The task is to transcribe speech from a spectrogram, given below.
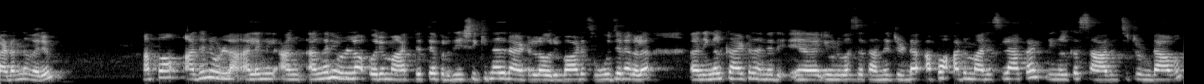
കടന്നു വരും. അപ്പോൾ അതിനുള്ള അല്ലെങ്കിൽ അങ്- അങ്ങനെയുള്ള ഒരു മാറ്റത്തെ പ്രതീക്ഷിക്കുന്നതിനായിട്ടുള്ള ഒരുപാട് സൂചനകൾ നിങ്ങൾക്കായിട്ട് തന്നെ യൂണിവേഴ്സ് തന്നിട്ടുണ്ട്. അപ്പോൾ അത് മനസ്സിലാക്കാൻ നിങ്ങൾക്ക് സാധിച്ചിട്ടുണ്ടാവും.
